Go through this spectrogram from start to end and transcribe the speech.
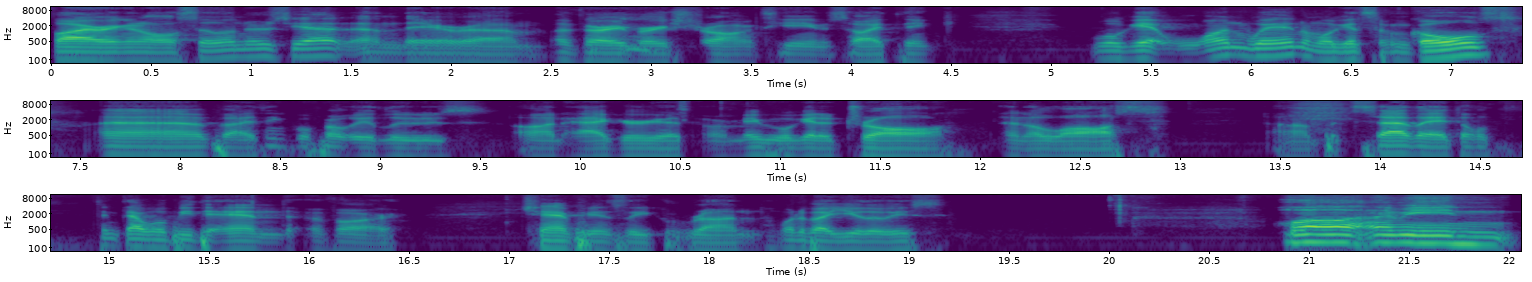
firing on all cylinders yet. And they're um, a very, very strong team. So I think we'll get one win and we'll get some goals. Uh, but I think we'll probably lose on aggregate, or maybe we'll get a draw and a loss. Um, but sadly, I don't think that will be the end of our Champions League run. What about you, Luis? Well, I mean,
